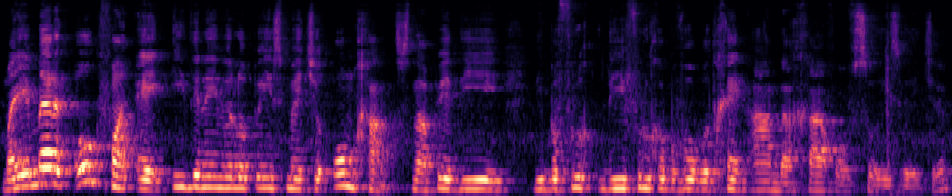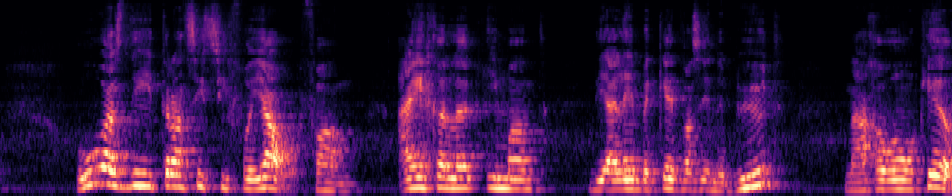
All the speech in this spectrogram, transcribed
Maar je merkt ook van, hé, iedereen wil opeens met je omgaan, snap je? Die, die, bevroeg, die vroeger bijvoorbeeld geen aandacht gaven of zoiets, weet je. Hoe was die transitie voor jou? Van eigenlijk iemand die alleen bekend was in de buurt, naar gewoon kill.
